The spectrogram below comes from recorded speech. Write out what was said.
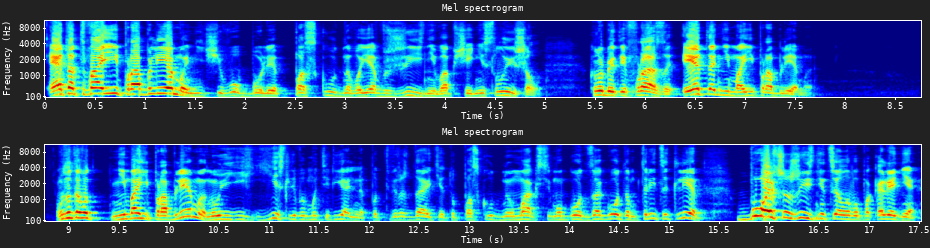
это твои проблемы. Ничего более паскудного я в жизни вообще не слышал. Кроме этой фразы «это не мои проблемы». Вот это вот не мои проблемы, ну и если вы материально подтверждаете эту паскудную максиму год за годом 30 лет, больше жизни целого поколения,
